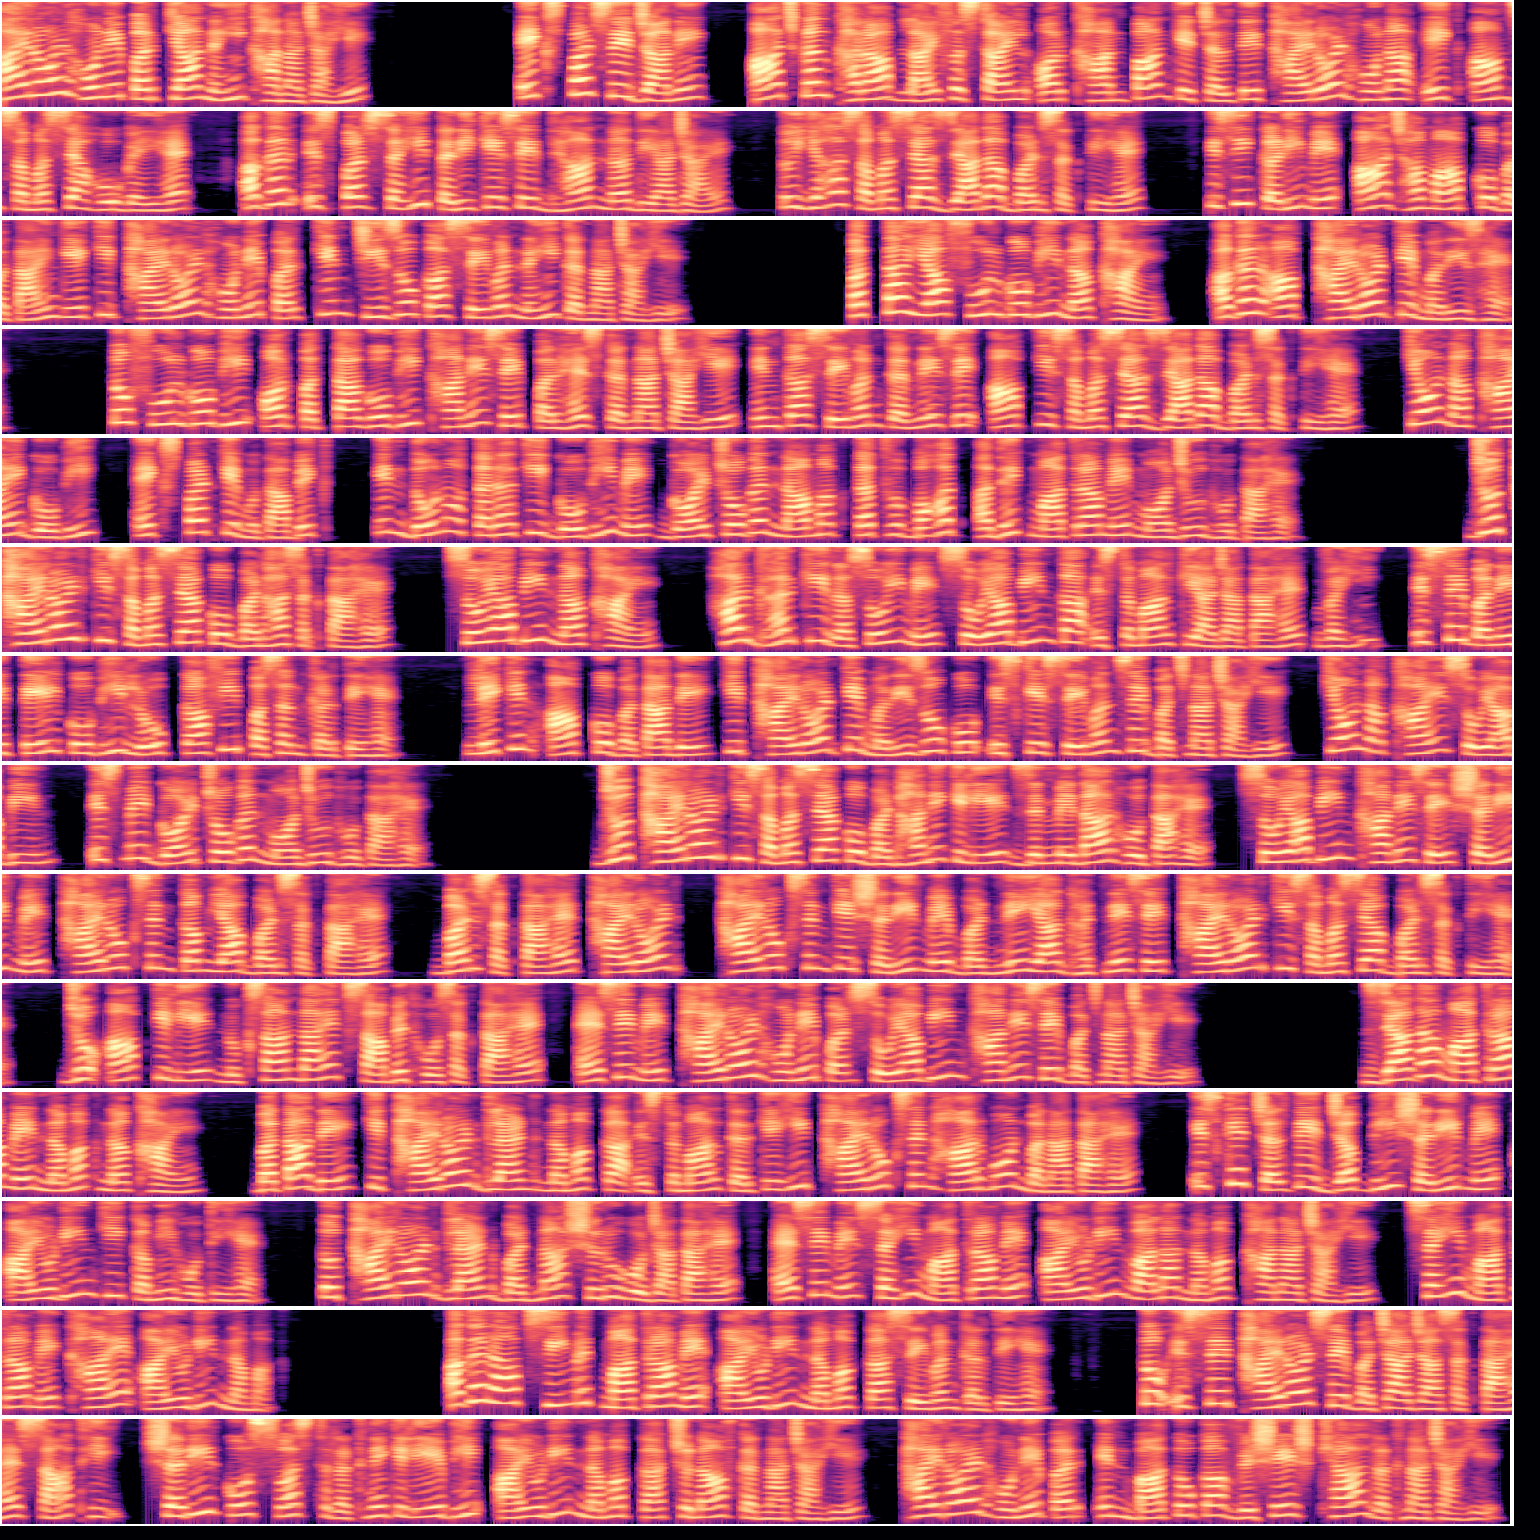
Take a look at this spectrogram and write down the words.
Thyroid होने पर क्या नहीं खाना चाहिए? एक्सपर्ट से जाने, आजकल खराब लाइफस्टाइल और खानपान के चलते थायराइड होना एक आम समस्या हो गई है। अगर इस पर सही तरीके से ध्यान न दिया जाए तो यह समस्या ज़्यादा बढ़ सकती है। इसी कड़ी में आज हम आपको बताएँगे कि थायराइड होने पर किन चीज़ों का सेवन नहीं करना चाहिए। पत्ता या फूल गोभी न खाएँ। अगर आप थायराइड के मरीज़ हैं तो फूल गोभी और पत्ता गोभी खाने से परहेज करना चाहिए। इनका सेवन करने से आपकी समस्या ज़्यादा बढ़ सकती है। क्यों न खाएँ गोभी? एक्सपर्ट के मुताबिक, इन दोनों तरह की गोभी में गॉयट्रोगन नामक तत्व बहुत अधिक मात्रा में मौजूद होता है। जो थायराइड की समस्या को बढ़ा सकता है। सोयाबीन न खाएँ। हर घर की रसोई में सोयाबीन का इस्तेमाल किया जाता है। वहीं, इससे बने तेल को भी लोग काफ़ी पसंद करते हैं। लेकिन आपको बता दें कि थायराइड के मरीजों को इसके सेवन से बचना चाहिए। क्यों न खाएँ सोयाबीन? इसमें गॉयट्रोगन मौजूद होता है। जो थायराइड की समस्या को बढ़ाने के लिए जिम्मेदार होता है, सोयाबीन खाने से शरीर में थायरोक्सिन कम या बढ़ सकता है, बढ़ सकता है थायराइड, थायरोक्सिन के शरीर में बढ़ने या घटने से थायराइड की समस्या बढ़ सकती है, जो आपके लिए नुकसानदायक साबित हो सकता है, ऐसे में थायराइड होने पर सोयाबीन खाने से बचना चाहिए। ज़्यादा मात्रा में नमक न खाएँ, बता दें कि थायराइड ग्लैंड नमक का इस्तेमाल करके ही थायरोक्सिन हार्मोन बनाता है, इसके चलते जब भी शरीर में आयोडीन की कमी होती है तो थायराइड ग्लैंड बढ़ना शुरू हो जाता है। ऐसे में सही मात्रा में आयोडीन वाला नमक खाना चाहिए। सही मात्रा में खाएँ आयोडीन नमक। अगर आप सीमित मात्रा में आयोडीन नमक का सेवन करते हैं तो इससे थायराइड से बचा जा सकता है। साथ ही शरीर को स्वस्थ रखने के लिए भी आयोडीन नमक का चुनाव करना चाहिए। थायराइड होने पर इन बातों का विशेष ख्याल रखना चाहिए।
